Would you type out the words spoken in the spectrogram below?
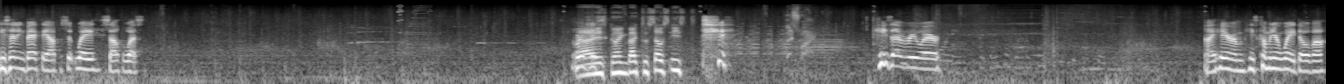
He's heading back the opposite way, southwest. Or Uh, he's going back to southeast. This way. he's everywhere. I hear him. He's coming your way, Dova.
